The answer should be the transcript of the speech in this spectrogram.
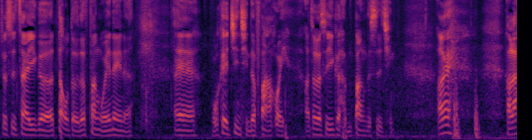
就是在一个道德的范围内呢，哎，我可以尽情的发挥啊，这个是一个很棒的事情。OK，好了。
